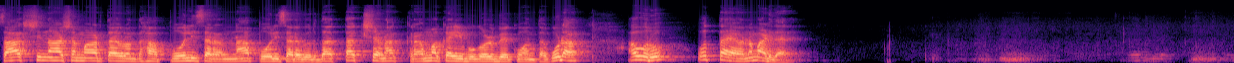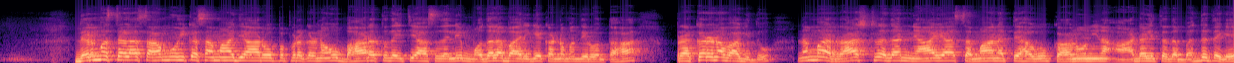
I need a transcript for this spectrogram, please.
ಸಾಕ್ಷಿ ನಾಶ ಮಾಡ್ತಾ ಇರುವಂತಹ ಪೊಲೀಸರನ್ನು, ಪೊಲೀಸರ ವಿರುದ್ಧ ತಕ್ಷಣ ಕ್ರಮ ಕೈಗೊಳ್ಳಬೇಕು ಅಂತ ಕೂಡ ಅವರು ಒತ್ತಾಯವನ್ನು ಮಾಡಿದ್ದಾರೆ. ಧರ್ಮಸ್ಥಳ ಸಾಮೂಹಿಕ ಸಮಾಧಿ ಆರೋಪ ಪ್ರಕರಣವು ಭಾರತದ ಇತಿಹಾಸದಲ್ಲಿ ಮೊದಲ ಬಾರಿಗೆ ಕಂಡುಬಂದಿರುವಂತಹ ಪ್ರಕರಣವಾಗಿದ್ದು, ನಮ್ಮ ರಾಷ್ಟ್ರದ ನ್ಯಾಯ, ಸಮಾನತೆ ಹಾಗೂ ಕಾನೂನಿನ ಆಡಳಿತದ ಬದ್ಧತೆಗೆ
